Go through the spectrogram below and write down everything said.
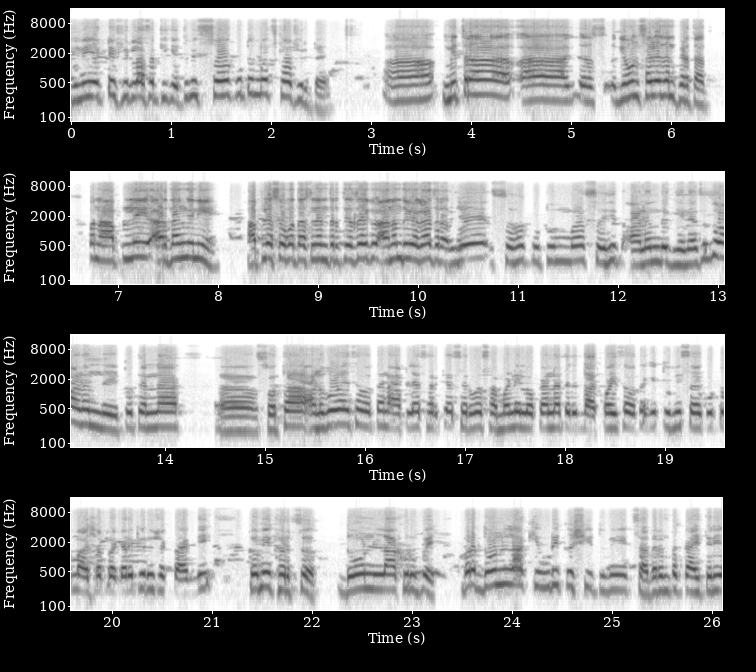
तुम्ही एकटे फिरला असं ठीक आहे. तुम्ही सहकुटुंबच का फिरताय? अं, मित्र अं, स- घेऊन सगळेजण फिरतात. पण आपली अर्धांगिनी आपल्यासोबत असल्यानंतर त्याचा एक आनंद वेगळाच राहतो. म्हणजे सहकुटुंब सहित आनंद घेण्याचा जो आनंद आहे तो त्यांना स्वतः अनुभवायचा होता आणि आपल्यासारख्या सर्वसामान्य लोकांना तरी दाखवायचा होता की तुम्ही सहकुटुंब अशा प्रकारे फिरू शकता. अगदी कमी खर्च दोन लाख रुपये. बरं दोन लाख एवढी कशी? तुम्ही एक साधारणतः काहीतरी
